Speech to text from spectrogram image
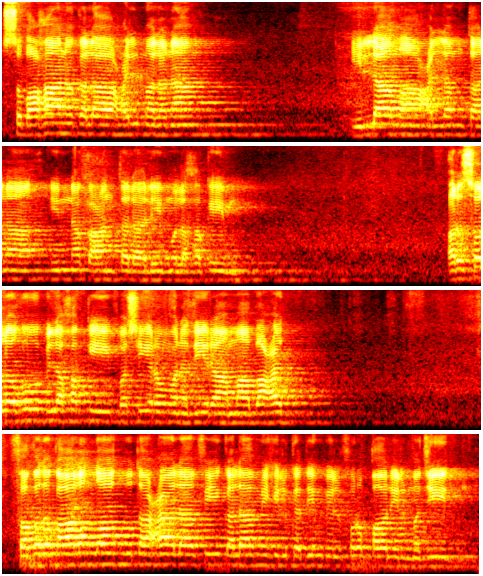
سبحانک لا علم لنا۔ إلا ما علمتنا إنك أنت العليم الحكيم. أرسله بالحق بشيرا ونذيرا ما بعد. فقد قال الله تعالى في كلامه القديم بالفرقان المجيد.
